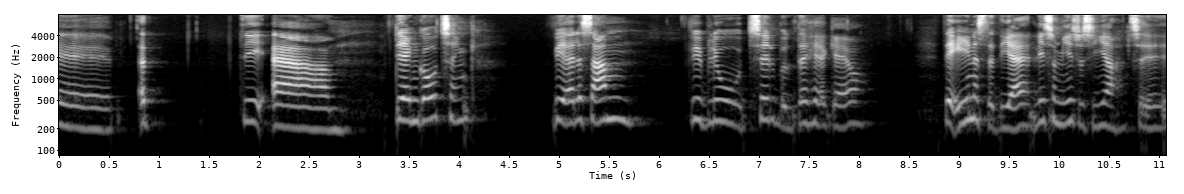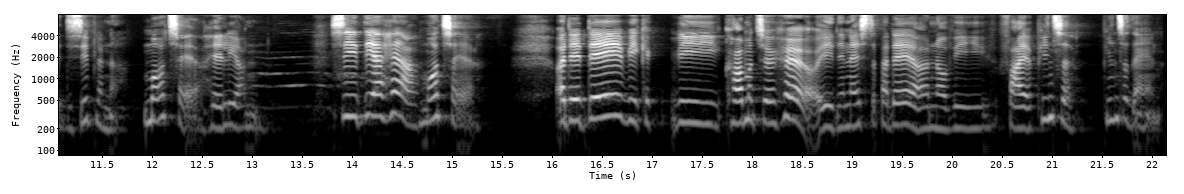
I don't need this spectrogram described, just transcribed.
Øh, at det er, det er en god ting. Vi alle sammen, vi blev tilbudt det her gave. Det eneste, de er, ligesom Jesus siger til disciplerne, modtager helligånden. Sig, det er her, modtager. Og det er det, vi, kan, vi kommer til at høre i de næste par dage, når vi fejrer pinse, pinsedagen.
